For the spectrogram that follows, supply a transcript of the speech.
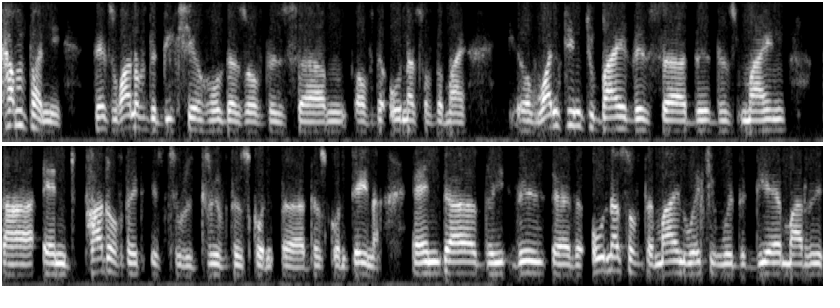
company. There's one of the big shareholders of this um, of the owners of the mine uh, wanting to buy this uh, the, this mine uh, and part of that is to retrieve this con- uh, this container. And uh, the the, uh, the owners of the mine, working with the DMR,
